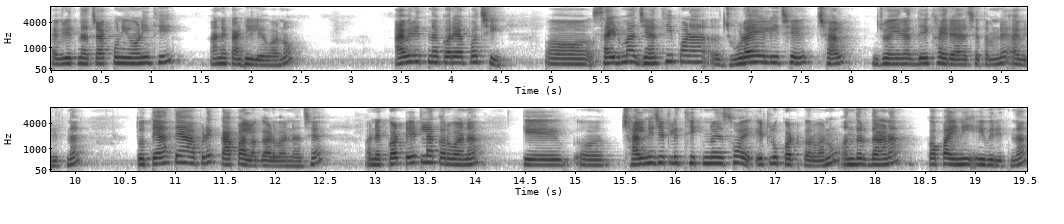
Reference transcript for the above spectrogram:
આવી રીતના ચાકુની અણીથી આને કાઢી લેવાનો. આવી રીતના કર્યા પછી સાઈડમાં જ્યાંથી પણ આ જોડાયેલી છે છાલ, જો અહીંયા દેખાઈ રહ્યા છે તમને આવી રીતના, તો ત્યાં ત્યાં આપણે કાપા લગાડવાના છે અને કટ એટલા કરવાના કે છાલની જેટલી થિકનેસ હોય એટલું કટ કરવાનું, અંદર દાણા કપાય નહીં એવી રીતના.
